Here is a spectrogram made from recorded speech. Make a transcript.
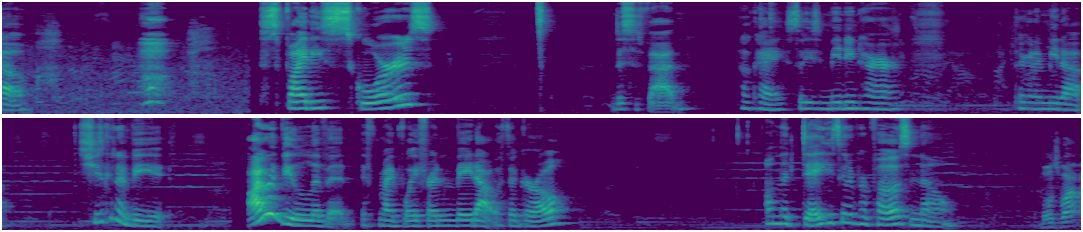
Oh. Spidey scores? This is bad. Okay, so he's meeting her. They're gonna meet up. She's gonna be. I would be livid if my boyfriend made out with a girl. On the day he's gonna propose? No. Bonsoir.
